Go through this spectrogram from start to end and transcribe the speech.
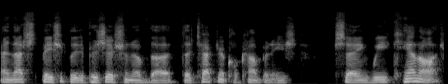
And that's basically the position of the, the technical companies saying we cannot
